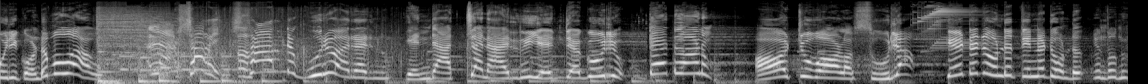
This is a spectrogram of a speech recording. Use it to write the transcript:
ഊരിക്കൊണ്ട് പോവാവൂ. അല്ല സാറേ സാറിന്റെ ഗുരു ആരായിരുന്നു? എന്റെ അച്ഛനായിരുന്നു എന്റെ ഗുരു. കേട്ട് കാണും. ആറ്റുവാള സുര കേട്ടിട്ടുണ്ട് തിന്നിട്ടുണ്ട്. എന്തോന്നു?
